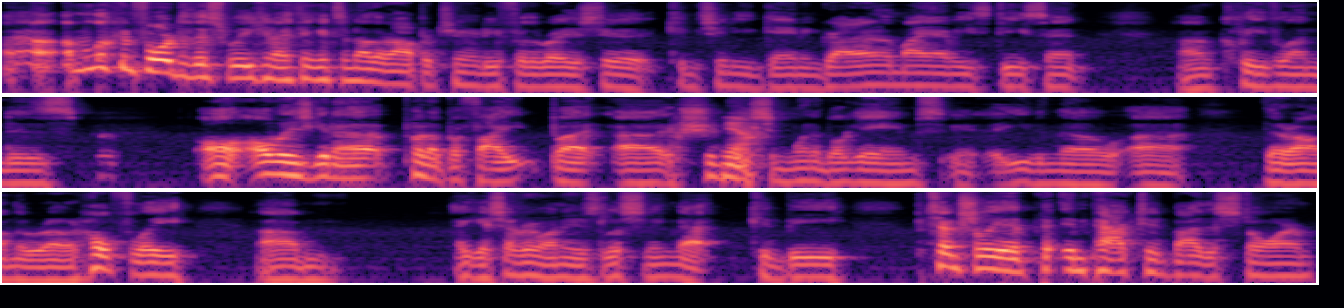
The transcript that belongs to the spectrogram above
I'm looking forward to this week, and I think it's another opportunity for the Rays to continue gaining ground. I know Miami's decent. Um, Cleveland is all, always going to put up a fight, but uh, should yeah. be some winnable games, even though uh, they're on the road. Hopefully, um, I guess everyone who's listening that could be potentially impacted by the storm,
